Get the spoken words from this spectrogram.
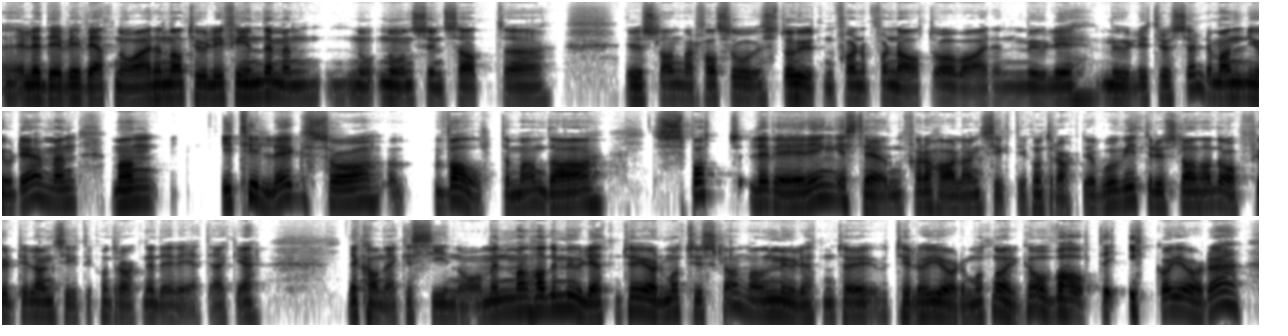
Eller det vi vet nå er en naturlig fiende, men no, noen syns at uh, Russland i hvert fall sto, utenfor for Nato og var en mulig, mulig trussel. Man gjorde det, men man, i tillegg så valgte man da spot levering istedenfor å ha langsiktige kontrakter. Hvorvidt Russland hadde oppfylt de langsiktige kontraktene, det vet jeg ikke. Det kan jeg ikke si nå. Men man hadde muligheten til å gjøre det mot Tyskland, man hadde muligheten til, til, å gjøre det mot Norge, og valgte ikke å gjøre det.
